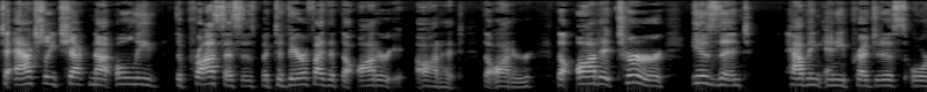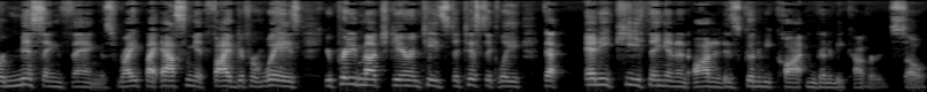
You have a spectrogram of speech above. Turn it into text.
to actually check not only the processes, but to verify that the audit, audit the auditor, the auditor isn't having any prejudice or missing things, right? By asking it five different ways, you're pretty much guaranteed statistically that any key thing in an audit is going to be caught and going to be covered. So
